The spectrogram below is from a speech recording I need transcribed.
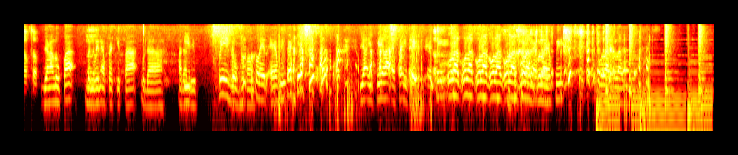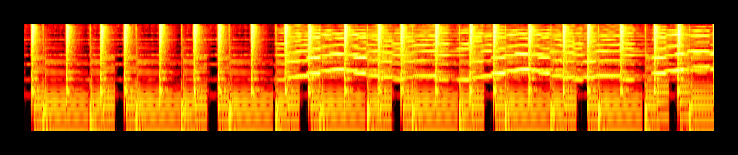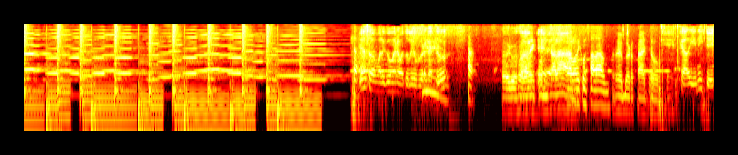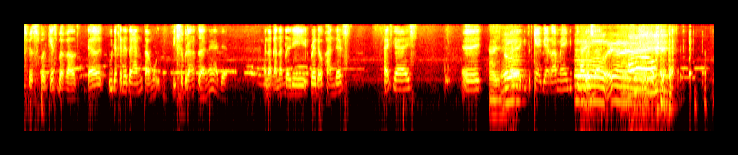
Sok sok. Jangan lupa dengerin efek kita udah ada di IP goblok lain IP. ya IP lah efek IP. IP. ulang ulang ulang ulang ulang ulang ulang. IP. Ulang ulang. Waalaikumsalam. Waalaikumsalam wabarakatuh. Kali ini Joy Space Podcast bakal eh, udah kedatangan tamu di seberang sana ada anak-anak dari Bread of Hunters. Hai guys. Eh, Hai. eh, gitu kayak biar rame gitu Oh, biasa. ya. Halo.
